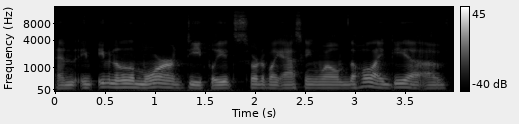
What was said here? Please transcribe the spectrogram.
And even a little more deeply, it's sort of like asking, well, the whole idea of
